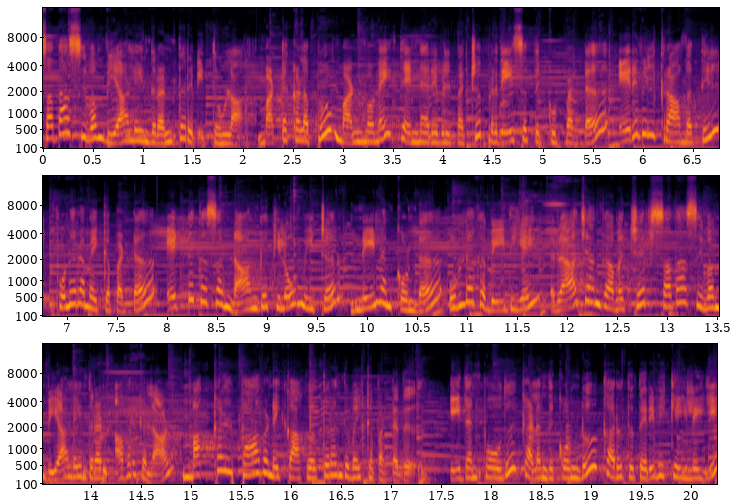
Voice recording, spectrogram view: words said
சதாசிவம் வியாழேந்திரன் தெரிவித்துள்ளார். மட்டக்களப்பு மண்முனை தென்னருவில் பற்று பிரதேசத்திற்குட்பட்ட எருவில் கிராமத்தில் புனரமைக்கப்பட்ட எட்டு தசம் நான்கு கிலோமீட்டர் நீளம் கொண்ட உள்ளக வீதியை ராஜாங்க அமைச்சர் சதாசிவம் வியாழேந்திரன் அவர்களால் மக்கள் பாவனைக்காக திறந்து வைக்கப்பட்டது. இதன்போது கலந்து கொண்டு கருத்து தெரிவிக்கையிலேயே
